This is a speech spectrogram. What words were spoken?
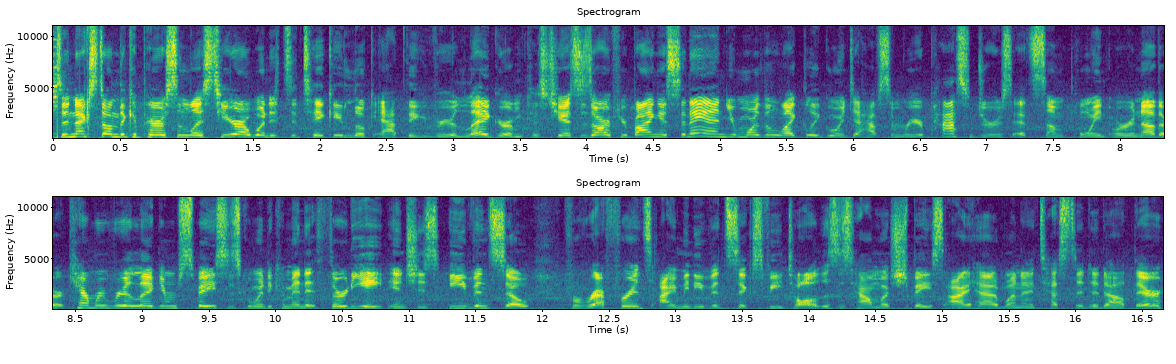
So next on the comparison list here, I wanted to take a look at the rear legroom because chances are if you're buying a sedan, you're more than likely going to have some rear passengers at some point or another. Camry rear legroom space is going to come in at 38 inches even. So for reference, I'm an even six feet tall. This is how much space I had when I tested it out there.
